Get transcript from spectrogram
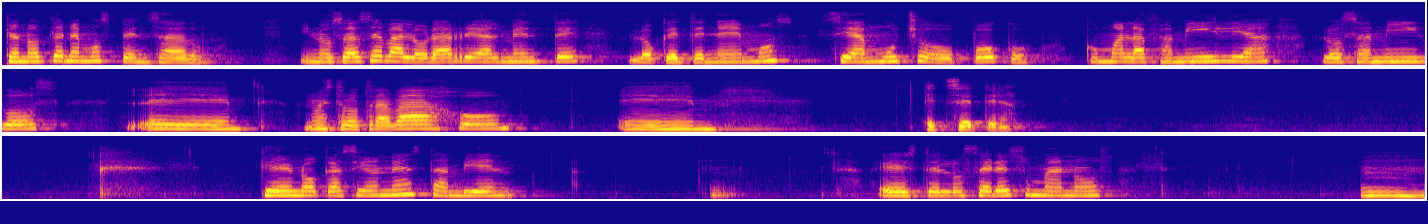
que no tenemos pensado y nos hace valorar realmente lo que tenemos sea mucho o poco, como a la familia, los amigos, eh, nuestro trabajo, eh, etcétera. Que en ocasiones también este, los seres humanos mm,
